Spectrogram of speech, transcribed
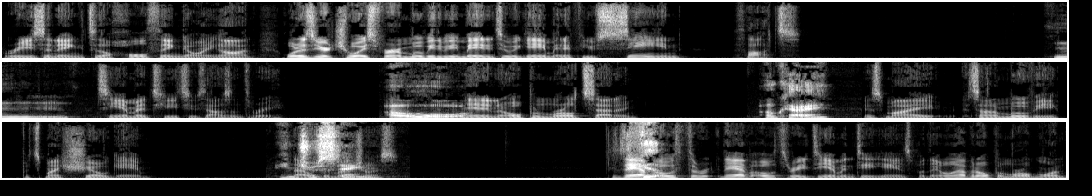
reasoning to the whole thing going on. What is your choice for a movie to be made into a game? And if you've seen, thoughts? Hmm. TMNT 2003 Oh, in an open world setting okay. is my it's not a movie but it's my show game That would be my Interesting. they have Feel- 03, they have 03 TMNT games but they don't have an open world one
